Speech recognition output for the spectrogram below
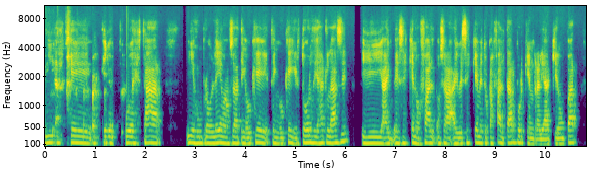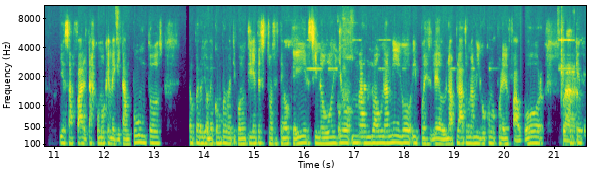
días que, que, yo puedo estar y es un problema, o sea, tengo que, tengo que ir todos los días a clase y hay veces que no falta, o sea, hay veces que me toca faltar porque en realidad quiero un par y esas faltas como que me quitan puntos, pero yo me comprometí con un cliente, entonces tengo que ir, si no voy yo mando a un amigo y pues le doy una plata a un amigo como por el favor, claro. porque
